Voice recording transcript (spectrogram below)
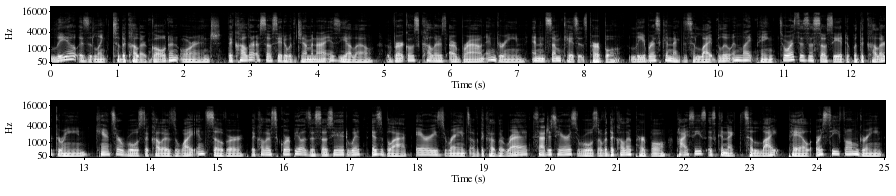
Leo is linked to the color gold and orange. The color associated with Gemini is yellow. Virgo's colors are brown and green, and in some cases purple. Libra is connected to light blue and light pink. Taurus is associated with the color green. Cancer rules the colors white and silver. The color Scorpio is associated with is black. Aries reigns over the color red. Sagittarius rules over the color purple. Pisces is connected to light, pale, or seafoam green.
